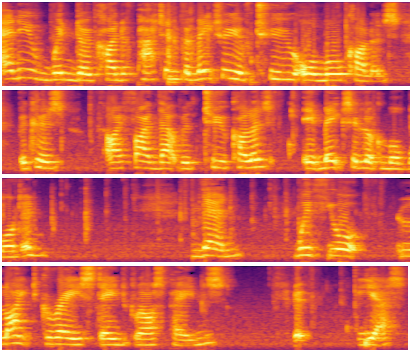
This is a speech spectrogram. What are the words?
any window kind of pattern but make sure you have two or more colors because I find that with two colors it makes it look more modern. Then with your light grey stained glass panes uh, yes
